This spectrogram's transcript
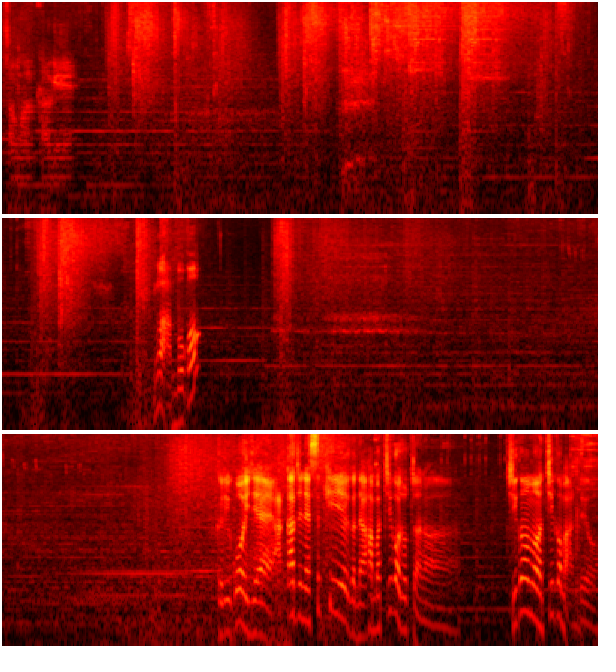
정확하게 이거 안 보고? 그리고 이제 아까 전에 스킬 그 내가 한번 찍어줬잖아. 지금은 찍으면 안 돼요.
